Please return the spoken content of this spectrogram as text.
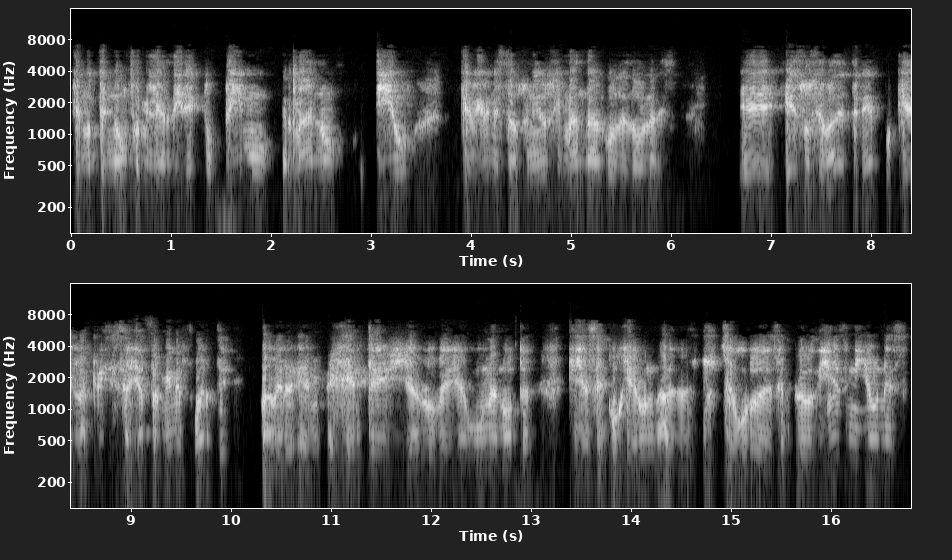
que no tenga un familiar directo, primo, hermano, tío, que vive en Estados Unidos y manda algo de dólares. Eh, eso se va a detener porque la crisis allá también es fuerte. Va a haber eh, gente, y ya lo veía una nota, que ya se acogieron al seguro de desempleo 10 millones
